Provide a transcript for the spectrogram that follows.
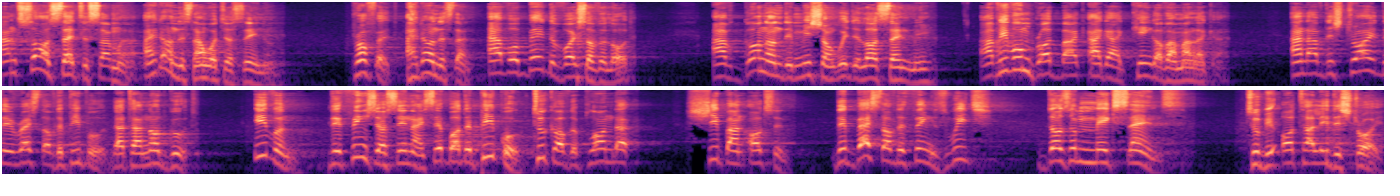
And Saul said to Samuel, I don't understand what you're saying. Oh. Prophet, I don't understand. I've obeyed the voice of the Lord. I've gone on the mission which the Lord sent me. I've even brought back Agag, king of Amalek. And I've destroyed the rest of the people that are not good. Even the things you're saying, I say, but the people took of the plunder, sheep and oxen, the best of the things which doesn't make sense to be utterly destroyed.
